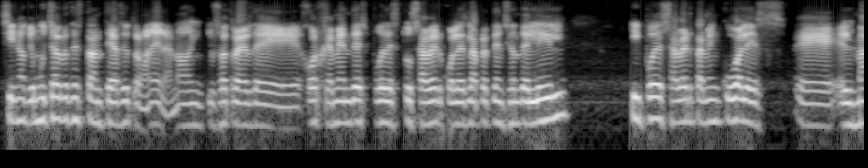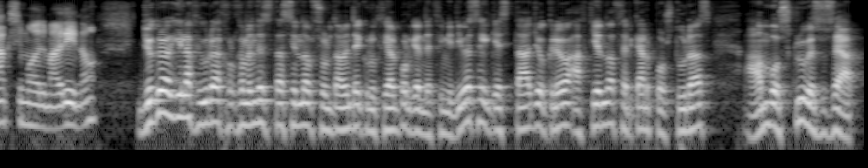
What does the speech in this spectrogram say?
sino que muchas veces tanteas de otra manera, ¿no? Incluso a través de Jorge Méndez puedes tú saber cuál es la pretensión del Lille y puedes saber también cuál es eh, el máximo del Madrid, ¿no? Yo creo que aquí la figura de Jorge Méndez está siendo absolutamente crucial porque en definitiva es el que está, yo creo, haciendo acercar posturas a ambos clubes. O sea,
